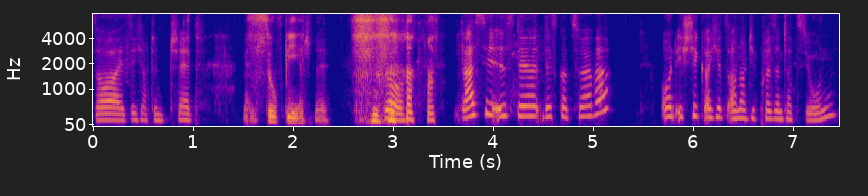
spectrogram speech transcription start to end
So, jetzt sehe ich auch den Chat. Mensch, das Supi. ja schnell. So, das hier ist der Discord-Server und ich schicke euch jetzt auch noch die Präsentation.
